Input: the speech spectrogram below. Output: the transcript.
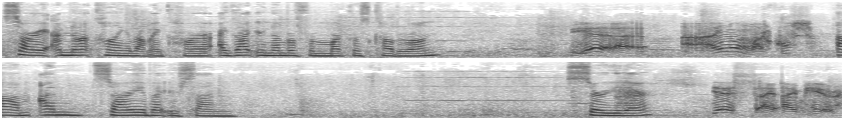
Sorry, I'm not calling about my car. I got your number from Marcos Calderon. Yeah, I, I know Marcos. Um, I'm sorry about your son. Sir, you there? Yes, I, I'm here.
